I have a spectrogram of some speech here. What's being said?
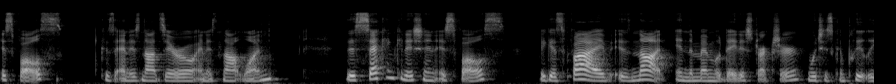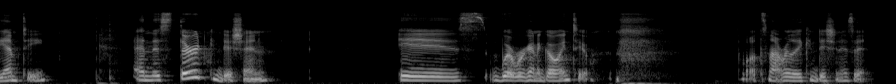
is false, because n is not 0 and it's not 1. This second condition is false, because 5 is not in the memo data structure, which is completely empty. And this third condition is where we're going to go into. well, it's not really a condition, is it?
